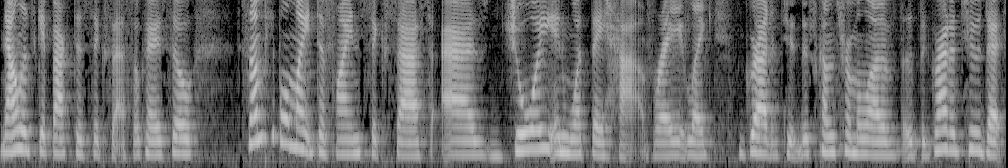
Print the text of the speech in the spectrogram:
Now let's let's get back to success. Okay, so some people might define success as joy in what they have, right? Like gratitude. This comes from a lot of the, the, gratitude that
